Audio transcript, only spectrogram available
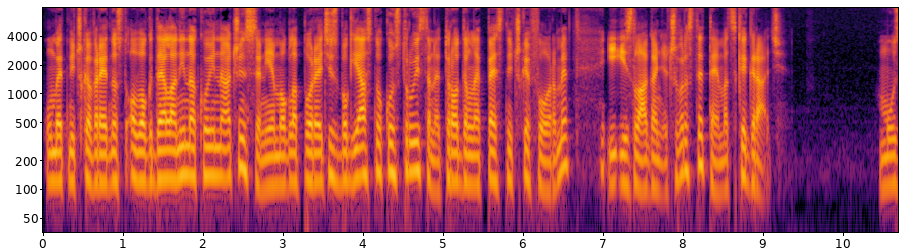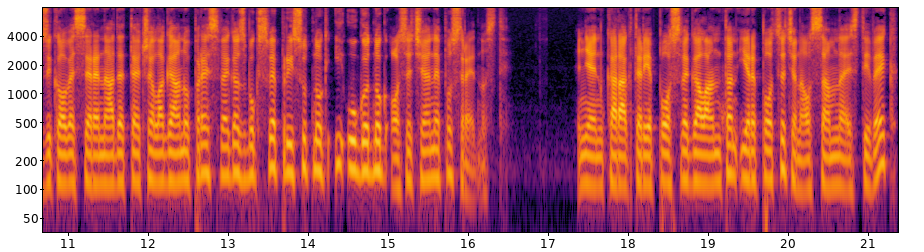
Umetnička vrednost ovog dela ni na koji način se nije mogla poreći zbog jasno konstruisane trodelne pesničke forme i izlaganje čvrste tematske građe. Muzika ove serenade teče lagano pre svega zbog sve prisutnog i ugodnog osjećaja neposrednosti. Njen karakter je posve galantan jer podsjeća na 18. vek,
